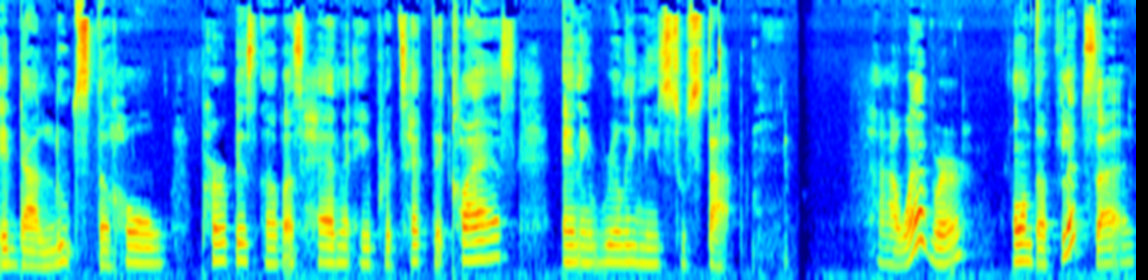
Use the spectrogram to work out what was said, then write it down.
it dilutes the whole purpose of us having a protected class and it really needs to stop. However, on the flip side,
